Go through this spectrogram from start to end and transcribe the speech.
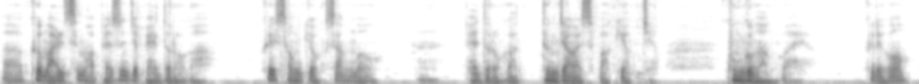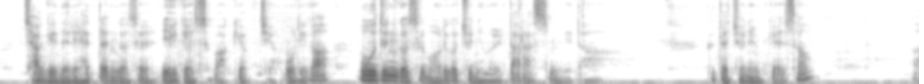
어, 그 말씀 앞에서 이제 베드로가 그의 성격상 뭐 베드로가 등장할 수밖에 없죠. 궁금한 거예요. 그리고 자기들이 했던 것을 얘기할 수밖에 없죠. 우리가 모든 것을 버리고 주님을 따랐습니다. 그때 주님께서 어,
